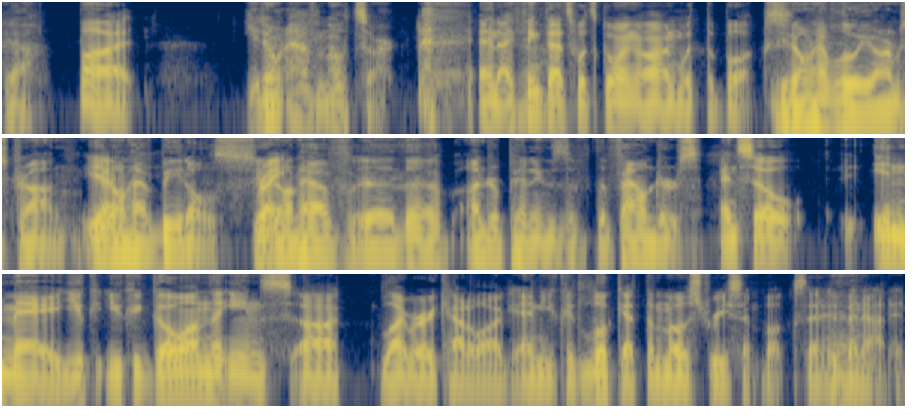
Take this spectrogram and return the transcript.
Yeah. but you don't have Mozart. and I think that's what's going on with the books. You don't have Louis Armstrong. Yeah. You don't have Beatles. You Right. don't have uh, the underpinnings, of the founders. And so in May, you, you could go on the Eanes uh, library catalog and you could look at the most recent books that had Yeah. been added.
